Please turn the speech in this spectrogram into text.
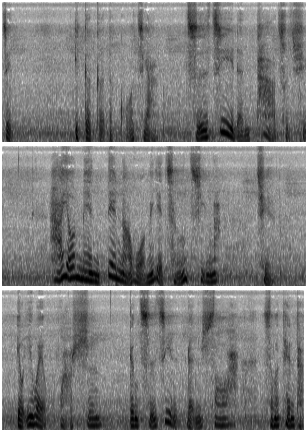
这一个个的国家，慈济人踏出去，还有缅甸呐，我们也曾经啊，去有一位法师跟慈济人说啊，什么天堂？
